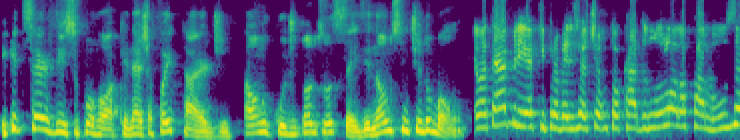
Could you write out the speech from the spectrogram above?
E que de serviço pro rock, né? Já foi tarde. Pau no cu de todos vocês. E não no sentido bom. Eu até abri aqui para ver, eles já tinham tocado no Lollapalooza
